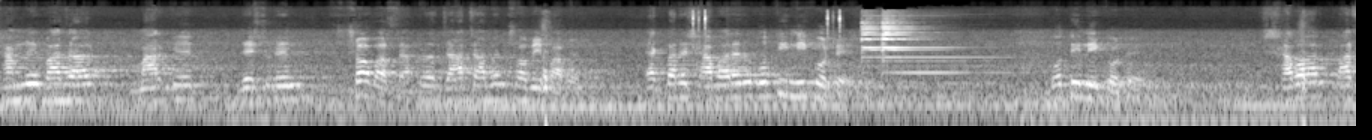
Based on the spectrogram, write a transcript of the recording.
সামনে বাজার, মার্কেট, রেস্টুরেন্ট, সব আছে। আপনারা যা চাবেন সবই পাবেন। একবারে সাভারের অতি নিকটে। অতি নিকটে। সাভার বাস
